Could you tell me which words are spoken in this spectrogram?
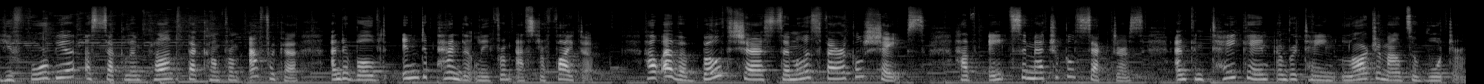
Euphorbia, a succulent plant that come from Africa and evolved independently from Astrophyta. However, both share similar spherical shapes, have eight symmetrical sectors, and can take in and retain large amounts of water.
